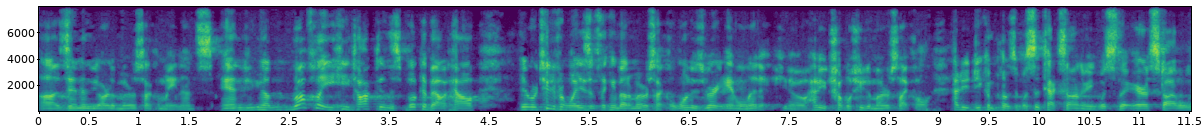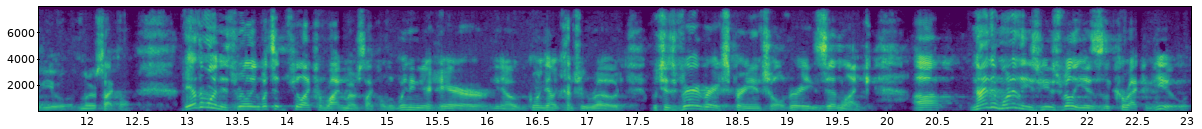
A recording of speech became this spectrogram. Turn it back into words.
uh, Zen and the Art of Motorcycle Maintenance. And, you know, roughly he talked in this book about how there were two different ways of thinking about a motorcycle. One is very analytic. You know, how do you troubleshoot a motorcycle? How do you decompose it? What's the taxonomy? What's the Aristotle view of motorcycle? The other one is really what's it feel like to ride a motorcycle? The wind in your hair, you know, going down a country road, which is very, very experiential, very zen-like. Uh, neither one of these views really is the correct view.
